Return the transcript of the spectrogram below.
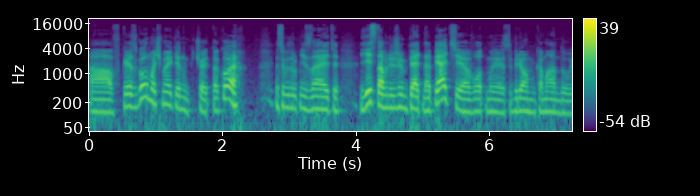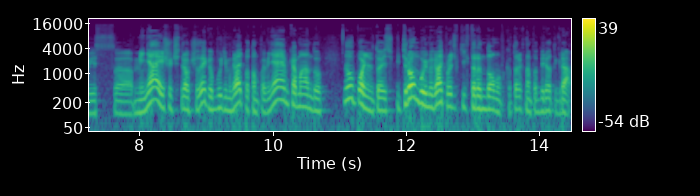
А в CSGO матчмейкинг, что это такое? Если вы вдруг не знаете. Есть там режим 5 на 5, э, вот мы соберем команду из uh, меня, еще 4 человек, и будем играть, потом поменяем команду. Ну, вы поняли, то есть в пятером будем играть против каких-то рандомов, которых нам подберет игра.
